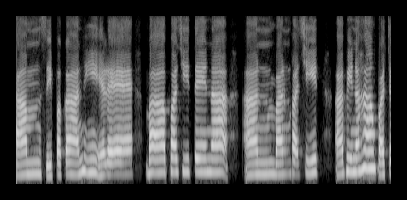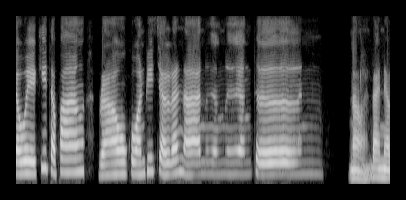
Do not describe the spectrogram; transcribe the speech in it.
ทำสิบประการนี้แล บาปชิเตนะ อันบรรพชิต อภินหังปัจเจเวคิตพัง เราควรพิจารณาเนืองเนืองเทินน่ะได้แนว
